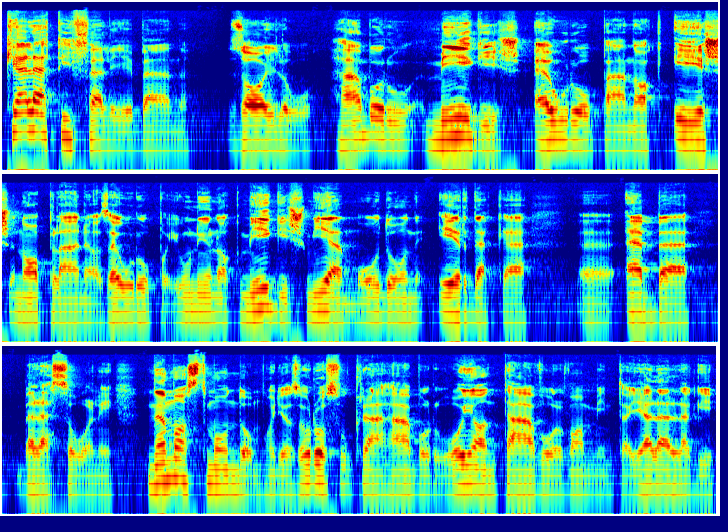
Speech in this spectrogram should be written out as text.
keleti felében zajló háború mégis Európának és napláne az Európai Uniónak mégis milyen módon érdeke ebbe beleszólni. Nem azt mondom, hogy az orosz-ukrán háború olyan távol van, mint a jelenlegi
